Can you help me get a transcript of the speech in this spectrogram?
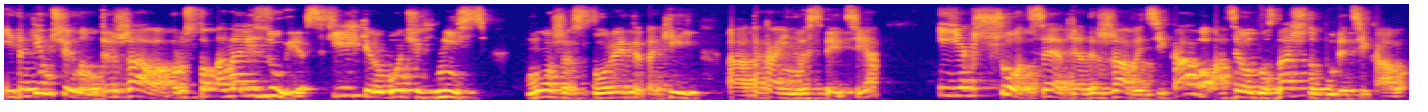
І таким чином держава просто аналізує, скільки робочих місць може створити такий е, така інвестиція. І якщо це для держави цікаво, а це однозначно буде цікаво,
